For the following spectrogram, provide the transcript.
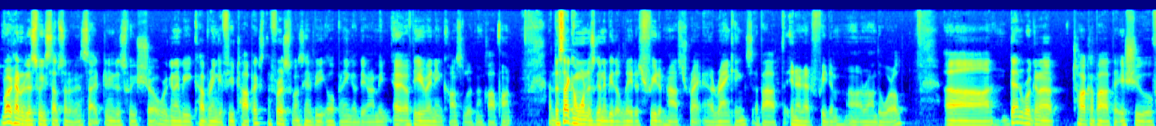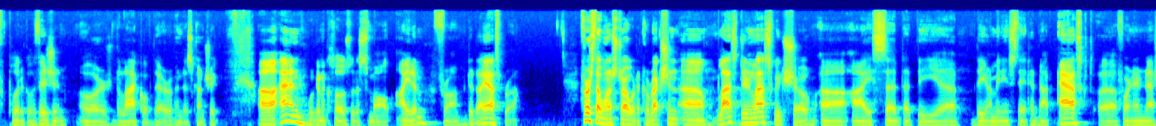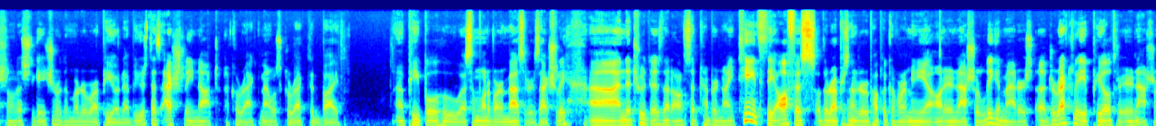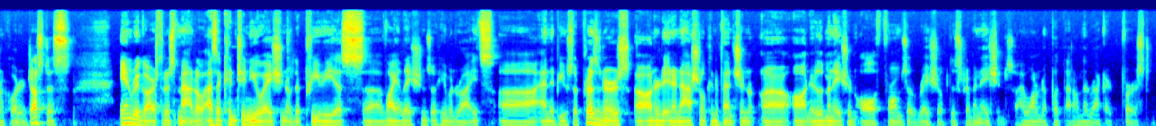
Welcome to this week's episode of Insight. During this week's show, we're going to be covering a few topics. The first one is going to be the opening of the, uh, of the Iranian consulate in Kapan. And the second one is going to be the latest Freedom House ra- uh, rankings about internet freedom uh, around the world. Uh, then we're going to talk about the issue of political vision or the lack of thereof in this country. Uh, and we're going to close with a small item from the diaspora. First, I want to start with a correction. Uh, last during last week's show, uh, I said that the uh, the Armenian state had not asked uh, for an international investigation of the murder of our POWs. That's actually not correct, and I was corrected by uh, people who, uh, some one of our ambassadors actually. and the truth is that on September 19th, the Office of the Representative Republic of Armenia on International Legal Matters directly appealed to the International Court of Justice in regards to this matter as a continuation of the previous uh, violations of human rights uh, and abuse of prisoners uh, under the International Convention uh, on Elimination of All Forms of Racial Discrimination. So I wanted to put that on the record first.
